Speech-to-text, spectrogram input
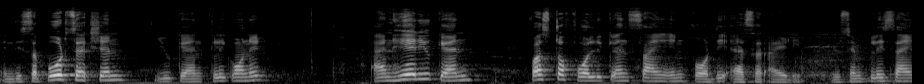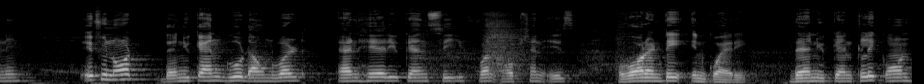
In the support section you can click on it and here you can first of all you can sign in for the acer id you simply sign in if you not then you can go downward and here you can see one option is warranty inquiry. Then you can click on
